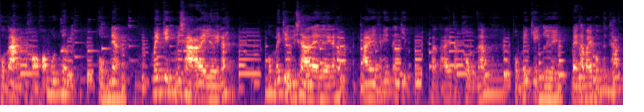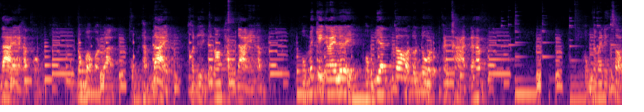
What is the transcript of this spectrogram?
ผมอ่านขอขอพูดเพิ่มอีก ผมเนี่ยไม่เก่งวิชาอะไรเลยนะ ผมไม่เก่งวิชาอะไรเลยนะครับ ไทยคณิตอังกฤษภาษาไทยสังคมนะครับ ผมไม่เก่งเลย แต่ทำไมผมถึงทำได้นะครับผมผม ต้องบอกก่อนว่า ผมทำได้ คนอื่นก็ต้องทำได้นะครับ ผมไม่เก่งอะไรเลย ผมเรียนก็โดดๆขาดๆนะครับ ผมทำไมถึงสอบ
